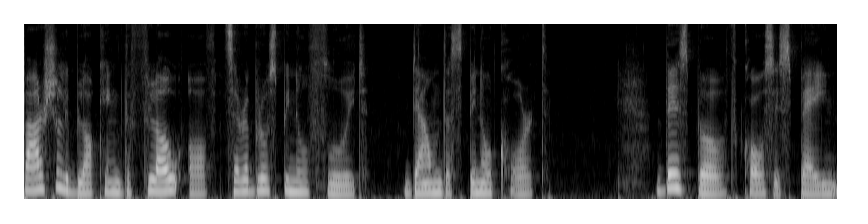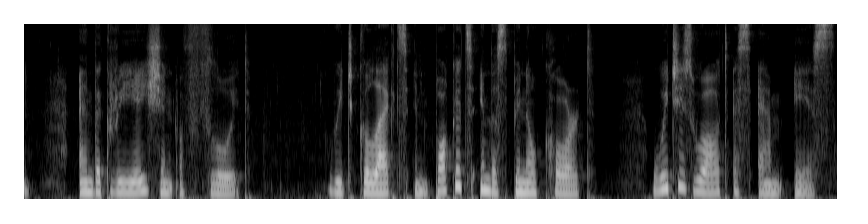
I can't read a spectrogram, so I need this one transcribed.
partially blocking the flow of cerebrospinal fluid down the spinal cord. This both causes pain and the creation of fluid, which collects in pockets in the spinal cord, which is what SM is.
